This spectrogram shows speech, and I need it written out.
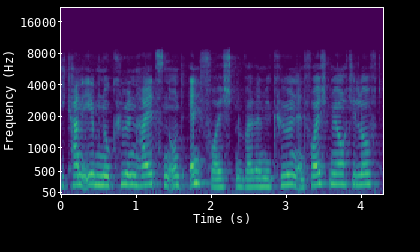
die kann eben nur kühlen, heizen und entfeuchten, weil wenn wir kühlen, entfeuchten wir auch die Luft.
